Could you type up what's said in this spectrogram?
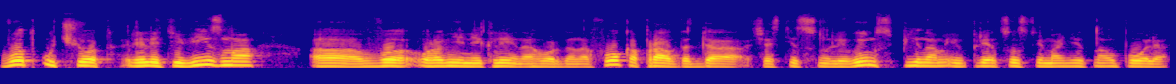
вот учет релятивизма э, в уравнении Клейна Гордона Фока, правда, для частиц с нулевым спином и при отсутствии магнитного поля.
